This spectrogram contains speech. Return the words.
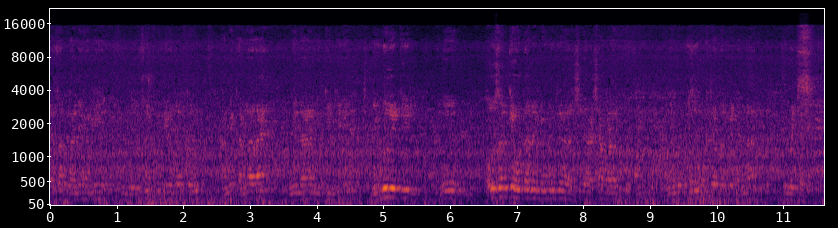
त्याचं प्लॅनिंग आम्ही म्हणजे सूक्ष्म नियोजन करून आम्ही करणार आहे. मीना नीतीची निवडून येतील. आणि बहुसंख्य होताना निवडून अशी आशा बाळगतो. आणि ओबीसी मोर्चातर्फे त्यांना शुभेच्छा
